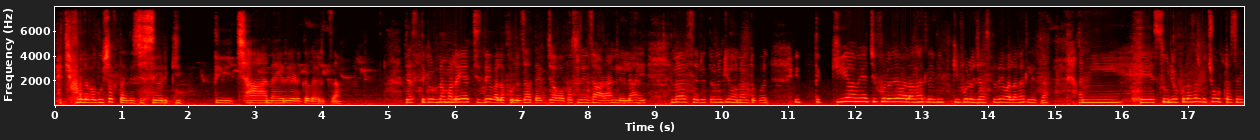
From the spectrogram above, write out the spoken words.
ह्याची फुलं बघू शकता त्याची शेड किती छान आहे रेड कलरचा. जास्त करून आम्हाला याचीच देवाला फुलं जात आहेत. जेव्हापासून हे झाड आणलेलं आहे नर्सरीतून घेऊन आलतो पण इतकी आम्ही याची फुलं देवाला घातली इतकी फुलं जास्त देवाला घातलीत ना. आणि हे सूर्यफुलासारखं छोटंसं एक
